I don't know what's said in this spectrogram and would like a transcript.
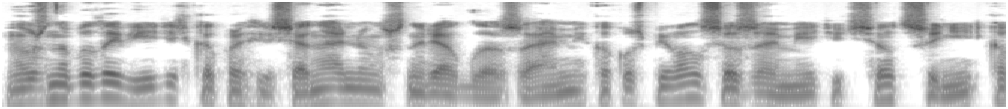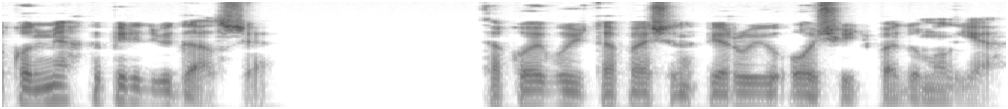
Нужно было видеть, как профессионально он шнырял глазами, как успевал все заметить, все оценить, как он мягко передвигался. «Такой будет опасен в первую очередь», — подумал я.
